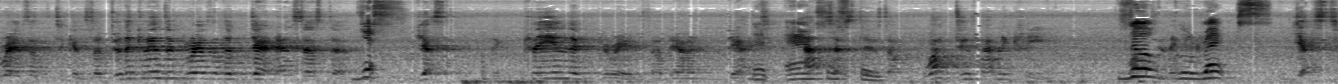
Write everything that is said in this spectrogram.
graves of the chickens. So do they clean the graves of the dead ancestor? yes, Yes. They clean the graves of their dead, Dead ancestors. ancestors. So what do family clean? the graves. Yes.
